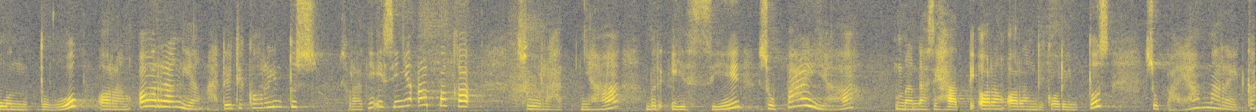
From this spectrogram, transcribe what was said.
untuk orang-orang yang ada di Korintus. Suratnya isinya apa kak? Suratnya berisi supaya menasehati orang-orang di Korintus supaya mereka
